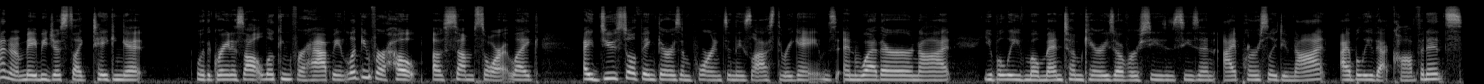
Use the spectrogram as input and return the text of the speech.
don't know, maybe just like taking it with a grain of salt, looking for happy, looking for hope of some sort. Like, I do still think there is importance in these last three games, and whether or not you believe momentum carries over season to season, I personally do not. I believe that confidence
